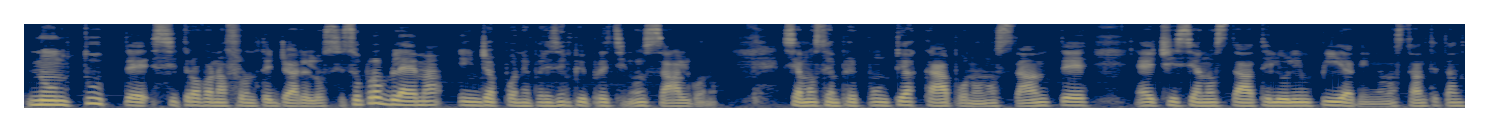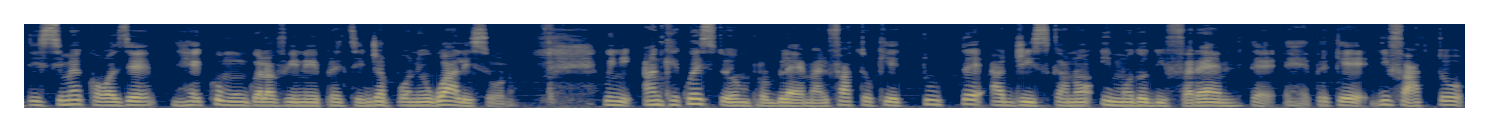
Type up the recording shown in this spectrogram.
Non tutte si trovano a fronteggiare lo stesso problema, in Giappone per esempio i prezzi non salgono, siamo sempre punti a capo nonostante eh, ci siano state le Olimpiadi, nonostante tantissime cose e comunque alla fine i prezzi in Giappone uguali sono. Quindi anche questo è un problema, il fatto che tutte agiscano in modo differente, eh, perché di fatto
